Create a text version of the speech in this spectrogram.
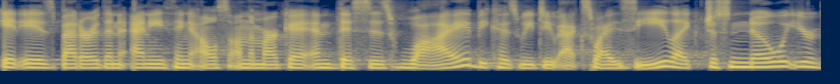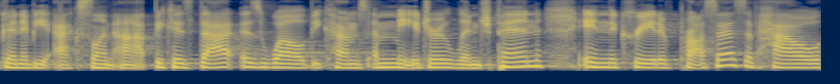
It is better than anything else on the market. And this is why, because we do XYZ. Like, just know what you're going to be excellent at, because that as well becomes a major linchpin in the creative process of how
